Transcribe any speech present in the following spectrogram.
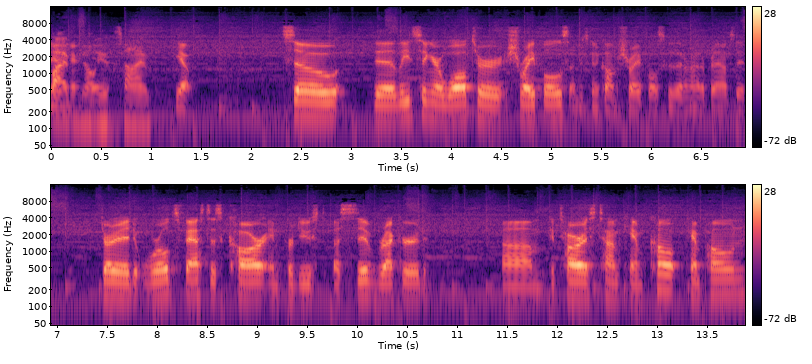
five millionth time. Yep. So the lead singer Walter Schreifels, I'm just going to call him Schreifels because I don't know how to pronounce it, started World's Fastest Car and produced a Civ record um, guitarist Tom Capone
